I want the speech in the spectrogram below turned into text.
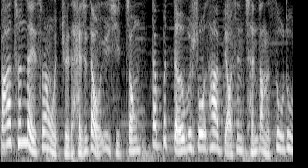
八村垒虽然我觉得还是在我预期中，但不得不说他的表现成长的速度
